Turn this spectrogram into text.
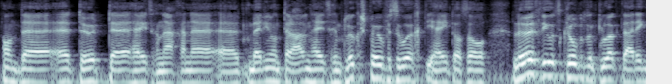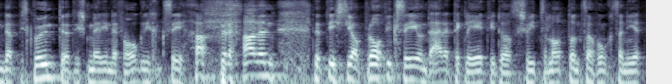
Und, äh, dort, äh, haben sich nachher, äh, die Merin und der Alan haben sich im Glücksspiel versucht, die haben da so Lösli ausgerubbelt und geschaut, wer irgendetwas gewinnt. Dort ist Merin erfolgreicher gewesen als der Alan. Dort ist sie ja Profi gewesen und er hat gelernt, wie das Schweizer Lotto und so funktioniert.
